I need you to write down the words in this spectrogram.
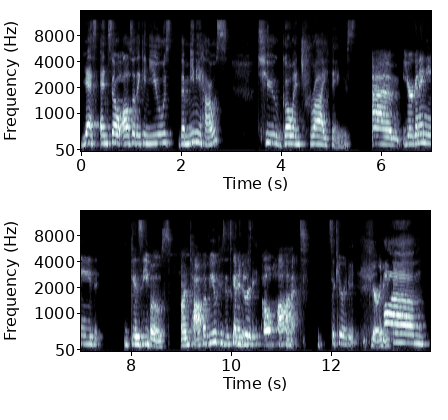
Yes, and so also they can use the mini house to go and try things. Um, you're gonna need gazebos on top of you because it's gonna Security. be so hot. Security. Security. Um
